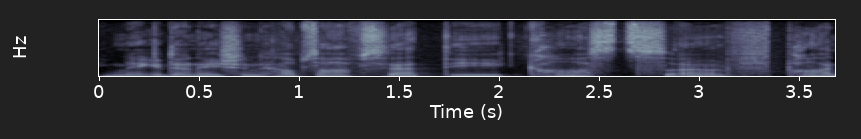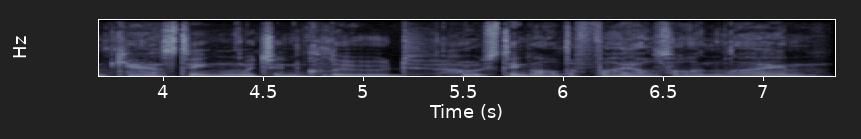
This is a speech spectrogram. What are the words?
You make a donation, helps offset the costs of podcasting, which include hosting all the files online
